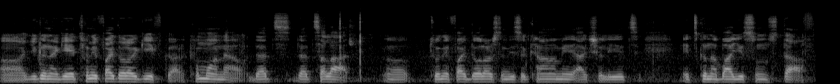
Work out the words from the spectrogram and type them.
Uh, you're gonna get $25 gift card. Come on now. That's that's a lot. Uh, $25 in this economy actually it's it's gonna buy you some stuff.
